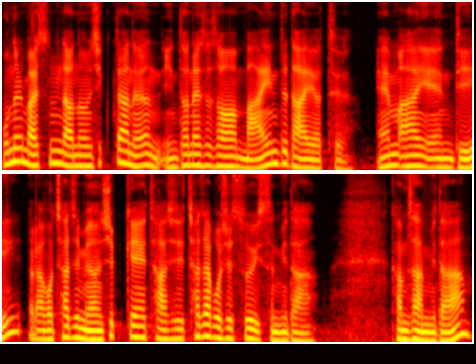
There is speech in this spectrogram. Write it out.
오늘 말씀 나눈 식단은 인터넷에서 마인드 다이어트 MIND라고 찾으면 쉽게 다시 찾아보실 수 있습니다. 감사합니다.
